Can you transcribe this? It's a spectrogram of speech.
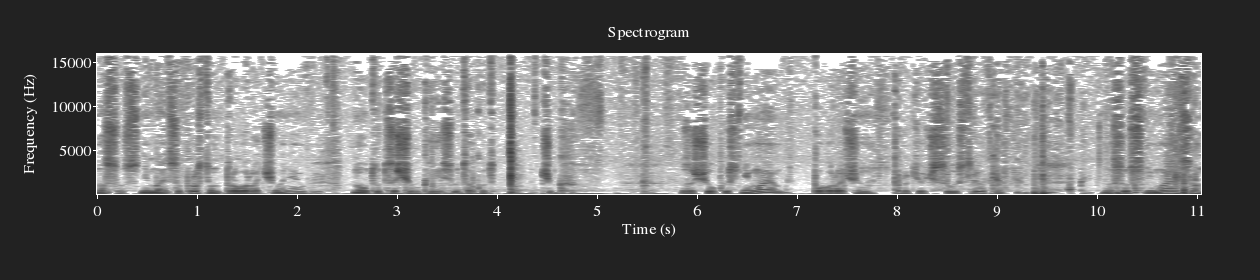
насос. Снимается просто он проворачиванием. Ну вот тут защелка есть. Вот так вот. Чик. Защелку снимаем. Поворачиваем против часовой стрелки. Насос снимается.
